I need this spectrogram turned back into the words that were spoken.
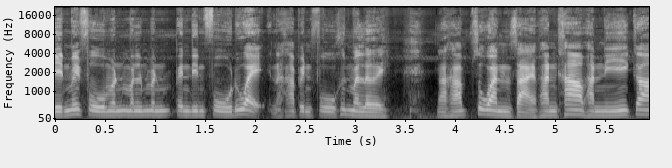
ดินไม่ฟูมันมันมันเป็นดินฟูด้วยนะครับ เป็นฟูขึ้นมาเลยนะครับ ส่วนสายพันธุ์ข้าวพันธุ์นี้ก็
